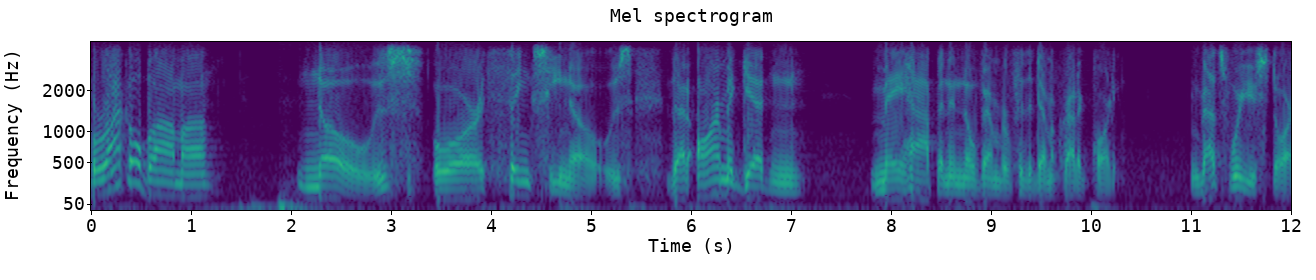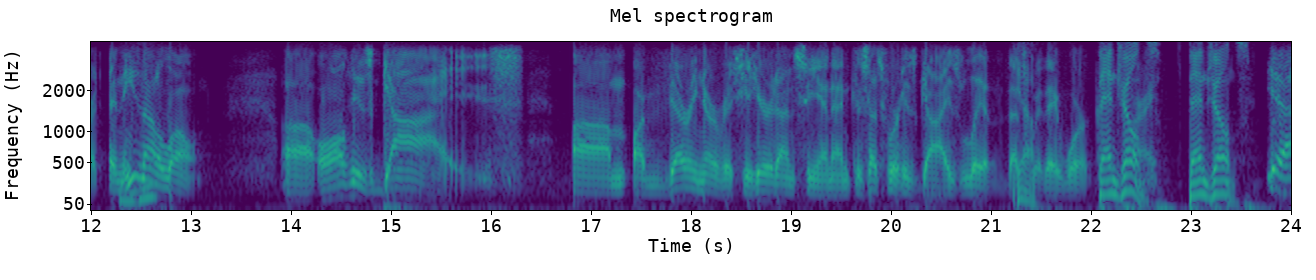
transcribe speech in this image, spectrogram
Barack Obama knows or thinks he knows that Armageddon may happen in November for the Democratic Party. That's where you start. And he's not alone. Uh, all his guys um, are very nervous. You hear it on CNN because that's where his guys live. That's Yeah. where they work. Van Jones. Right. Van Jones. Yeah,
